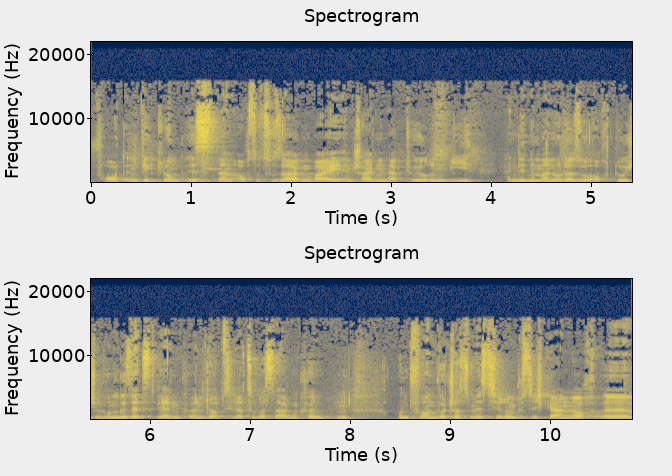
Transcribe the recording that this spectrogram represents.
Fortentwicklung ist, dann auch sozusagen bei entscheidenden Akteuren wie Herrn Lindemann oder so auch durch und umgesetzt werden könnte. Ob Sie dazu was sagen könnten? Und vom Wirtschaftsministerium wüsste ich gern noch, äh,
